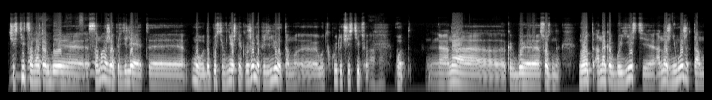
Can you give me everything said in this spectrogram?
Частица, она как бы э, сама же определяет, э, ну, допустим, внешнее окружение определило там э, вот какую-то частицу. Ага. Вот она э, как бы создана. Но вот она как бы есть, э, она же не может там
